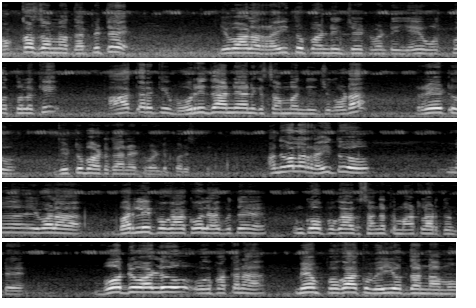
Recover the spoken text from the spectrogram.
మొక్కజొన్న తప్పితే ఇవాళ రైతు పండించేటువంటి ఏ ఉత్పత్తులకి ఆఖరికి వరి ధాన్యానికి సంబంధించి కూడా రేటు గిట్టుబాటు కానటువంటి పరిస్థితి. అందువల్ల రైతు ఇవాళ బర్లీ పొగాకో లేకపోతే ఇంకో పొగాకు సంగతి మాట్లాడుతుంటే బోర్డు వాళ్ళు ఒక పక్కన మేము పొగాకు వేయొద్దన్నాము.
